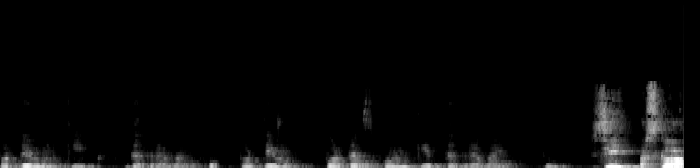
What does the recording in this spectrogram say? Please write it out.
Portem un equip de treball. Portem, portes un equip de treball, tu. Sí, és clar.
